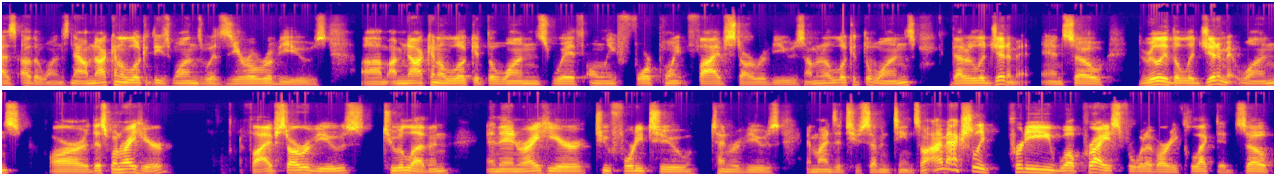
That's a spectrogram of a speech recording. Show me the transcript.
as other ones. Now, I'm not going to look at these ones with zero reviews. Um, I'm not going to look at the ones with only 4.5 star reviews. I'm going to look at the ones that are legitimate. And so, really, the legitimate ones are this one right here five star reviews, 211. And then right here, 242, 10 reviews, and mine's at 217. So I'm actually pretty well priced for what I've already collected. So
